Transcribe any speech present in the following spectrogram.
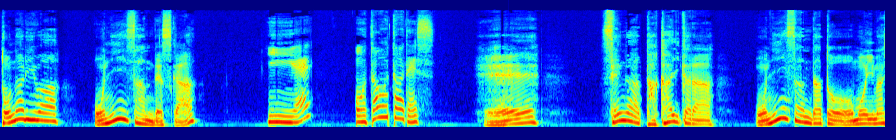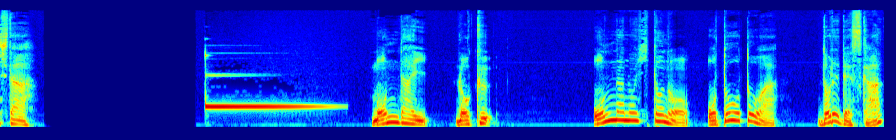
隣はお兄さんですか？いいえ、弟です。へえ、背が高いからお兄さんだと思いました。問題6。女の人の弟はどれですか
